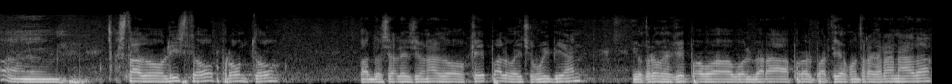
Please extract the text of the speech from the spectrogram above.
ha estado listo, pronto. Cuando se ha lesionado Kepa, lo ha hecho muy bien yo creo que Kepa volverá por el partido contra Granada.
